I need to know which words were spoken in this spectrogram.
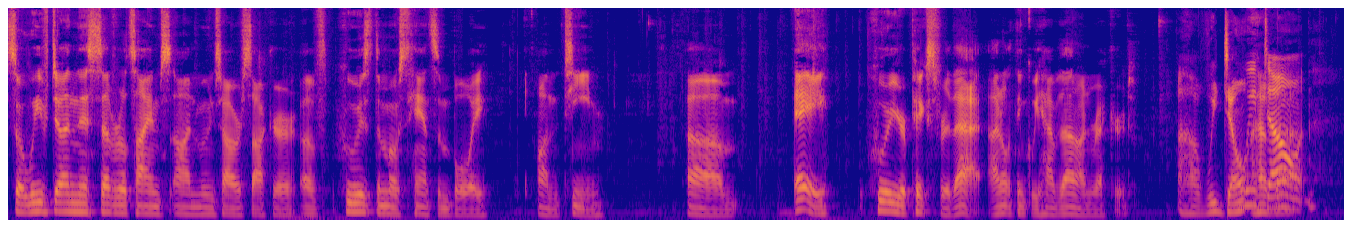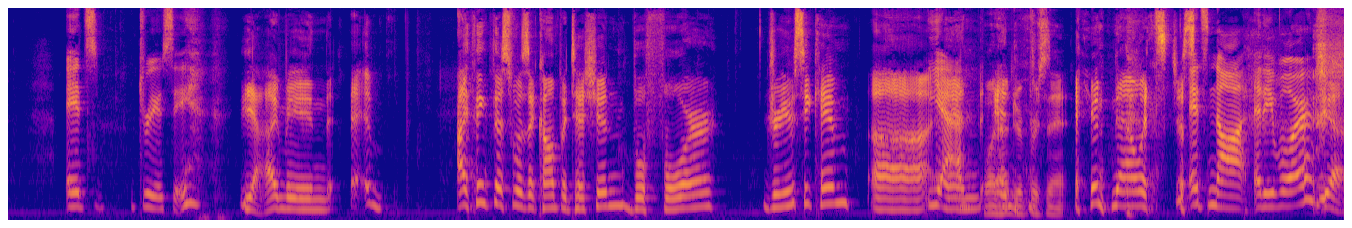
So we've done this several times on Moon Tower Soccer of who is the most handsome boy on the team. Um, a, who are your picks for that? I don't think we have that on record. uh, we don't. we have don't. It's Driussi. Yeah, I mean, I think this was a competition before Driussi came. Uh, Yeah. and, One and, hundred percent. and now it's just It's not anymore. yeah.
